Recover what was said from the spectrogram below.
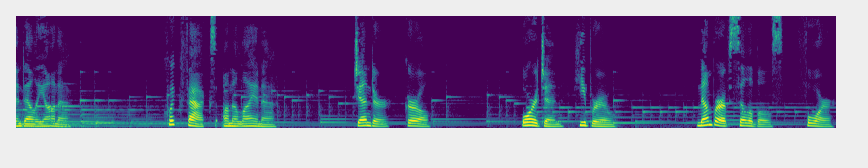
and Eliana. Quick facts on Elianna. Gender, girl. Origin, Hebrew. Number of syllables, 4.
